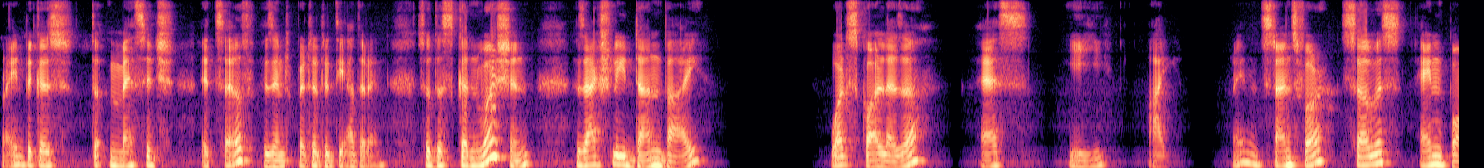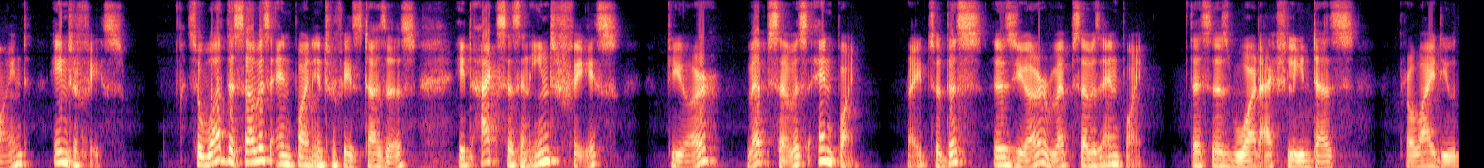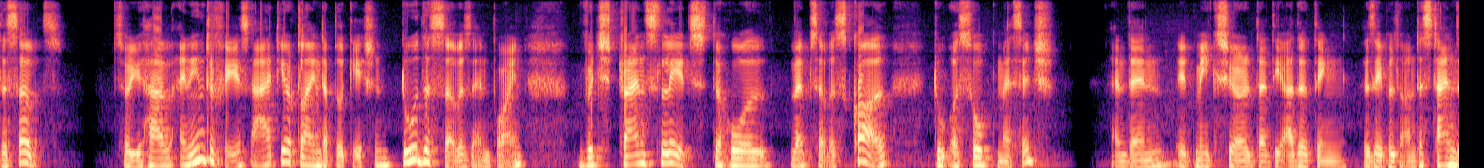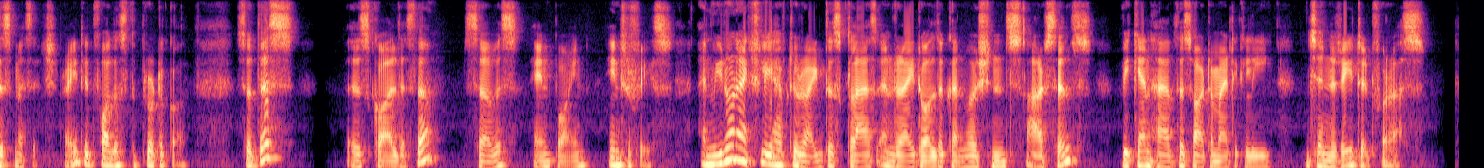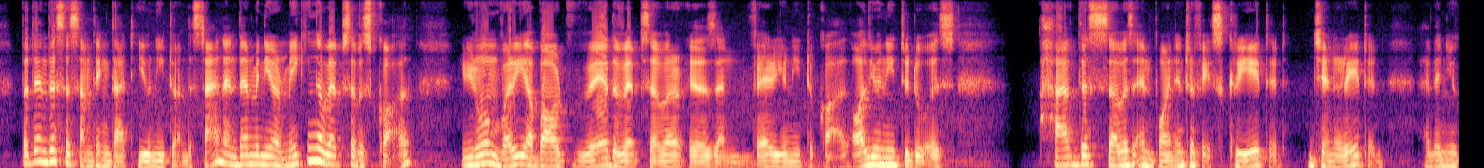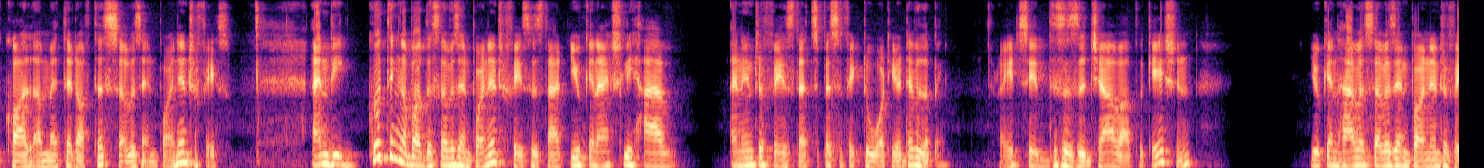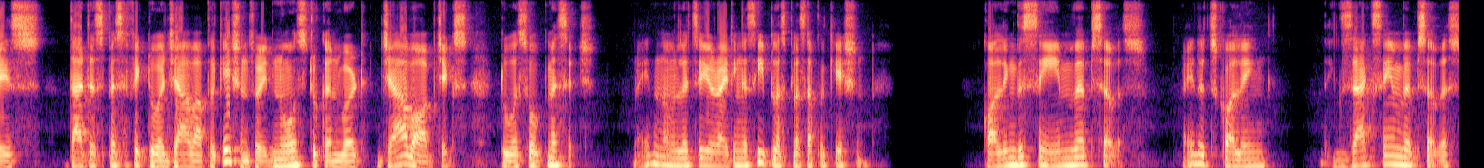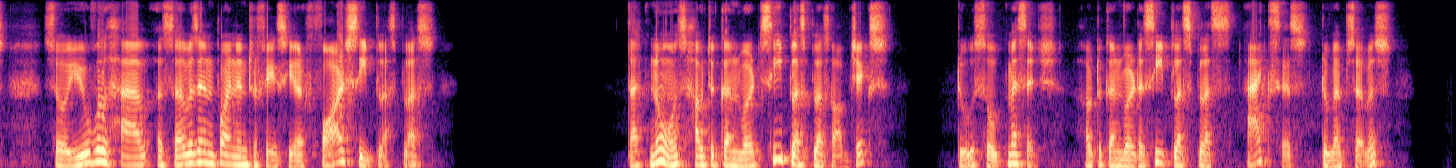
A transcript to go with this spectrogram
right? Because the message itself is interpreted at the other end. So this conversion is actually done by what's called as a SEI, right? It stands for Service Endpoint Interface. So what the service endpoint interface does is it acts as an interface to your web service endpoint, right? So this is your web service endpoint. This is what actually does provide you the service. So you have an interface at your client application to the service endpoint, which translates the whole web service call to a SOAP message and then it makes sure that the other thing is able to understand this message, right? It follows the protocol. So this is called as the service endpoint interface. And we don't actually have to write this class and write all the conversions ourselves. We can have this automatically generated for us. But then this is something that you need to understand. And then when you're making a web service call, you don't worry about where the web server is and where you need to call. All you need to do is have this service endpoint interface created, generated, and then you call a method of this service endpoint interface. And the good thing about the service endpoint interface is that you can actually have an interface that's specific to what you're developing, right? Say this is a Java application. You can have a service endpoint interface that is specific to a Java application. So it knows to convert Java objects to a SOAP message, right? Now, let's say you're writing a C++ application calling the same web service, right? It's calling the exact same web service. So you will have a service endpoint interface here for C++ that knows how to convert C++ objects to SOAP message, how to convert a C++ access to web service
